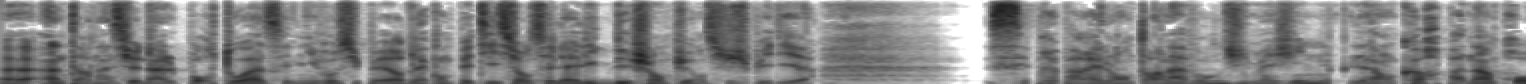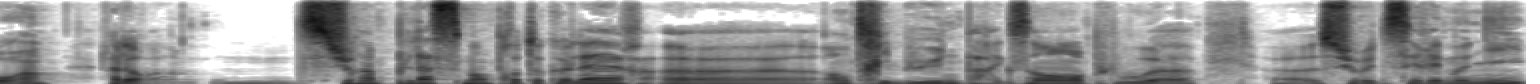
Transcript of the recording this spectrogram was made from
euh, international. Pour toi, c'est le niveau supérieur de la compétition. C'est la Ligue des Champions, si je puis dire. C'est préparé longtemps à l'avance, j'imagine. Là encore, pas d'impro, hein Alors, sur un placement protocolaire euh, en tribune, par exemple, ou sur une cérémonie,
